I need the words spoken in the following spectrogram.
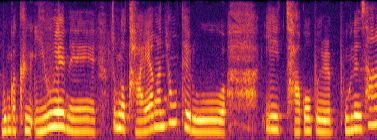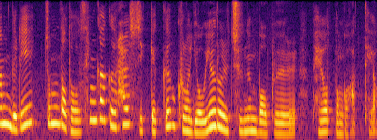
뭔가 그 이후에는 좀 더 다양한 형태로 이 작업을 보는 사람들이 좀 더 더 생각을 할 수 있게끔 그런 여유를 주는 법을 배웠던 것 같아요.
